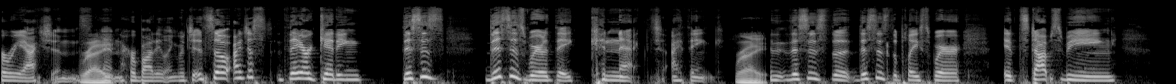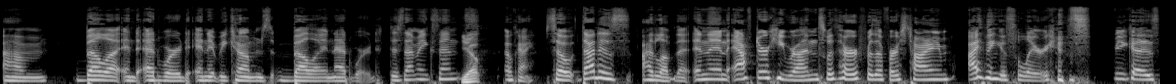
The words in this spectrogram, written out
her reactions Right. and her body language. And so I just they are getting this is this is where they connect, I think. right. This is the this is the place where it stops being um Bella and Edward and it becomes Bella and Edward. Does that make sense? Yep. Okay. So that is I love that. And then after he runs with her for the first time, I think it's hilarious because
